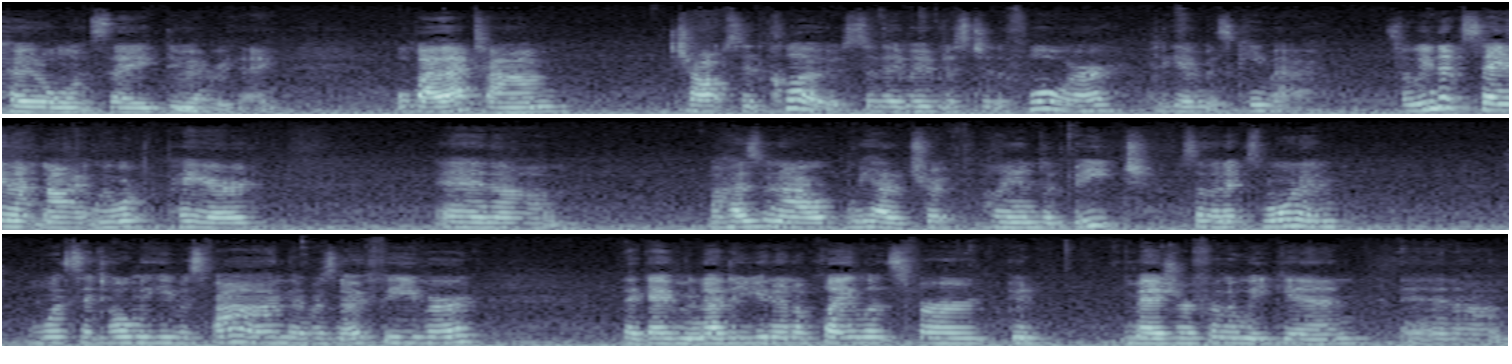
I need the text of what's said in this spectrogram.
total once they do everything. Well, by that time, Chops had closed, so they moved us to the floor to give him his chemo. So we ended up staying that night. We weren't prepared. And um, my husband and I, we had a trip planned to the beach. So the next morning, once they told me he was fine, there was no fever. They gave him another unit of platelets for good measure for the weekend and um,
